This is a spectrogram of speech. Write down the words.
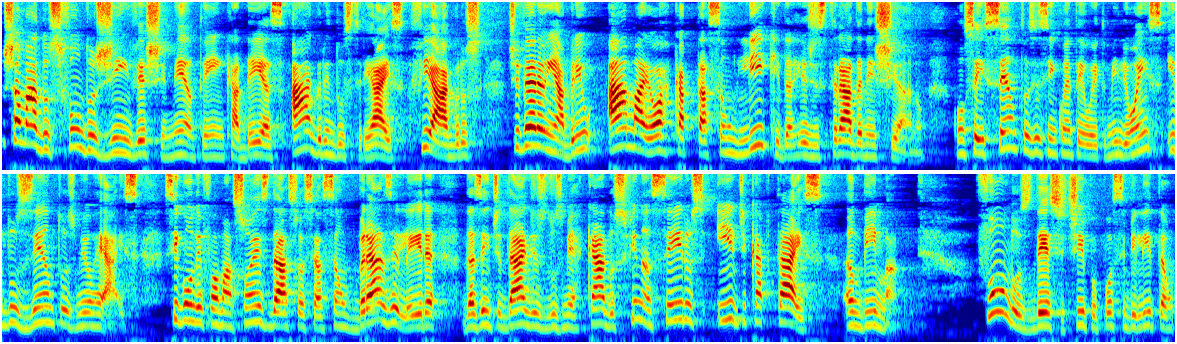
Os chamados fundos de investimento em cadeias agroindustriais, FIAGROS, tiveram em abril a maior captação líquida registrada neste ano, com 658 milhões e 200 mil reais, segundo informações da Associação Brasileira das Entidades dos Mercados Financeiros e de Capitais, Ambima. Fundos desse tipo possibilitam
